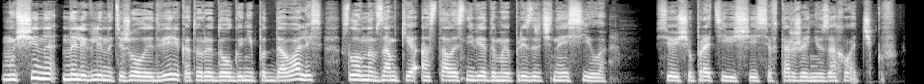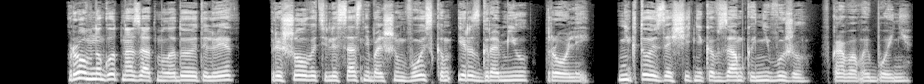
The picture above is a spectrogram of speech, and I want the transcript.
Мужчины налегли на тяжелые двери, которые долго не поддавались, словно в замке осталась неведомая призрачная сила, все еще противящаяся вторжению захватчиков. Ровно год назад молодой Этельвет пришел в эти леса с небольшим войском и разгромил троллей. Никто из защитников замка не выжил в кровавой бойне.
